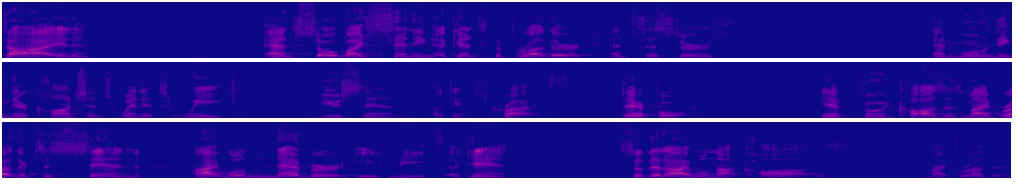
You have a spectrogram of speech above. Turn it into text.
died, and so by sinning against the brother and sisters and wounding their conscience when it's weak, you sin against Christ. Therefore, if food causes my brother to sin, I will never eat meat again, so that I will not cause my brother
